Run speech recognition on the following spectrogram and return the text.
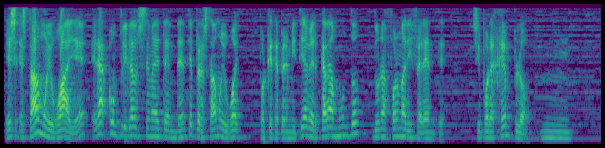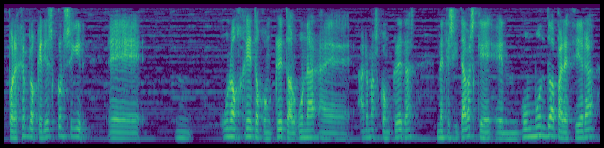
es, estaba muy guay, ¿eh? Era complicado el sistema de tendencia, pero estaba muy guay, porque te permitía ver cada mundo de una forma diferente. Si, por ejemplo, mm, por ejemplo, querías conseguir eh, mm, un objeto concreto, algunas eh, armas concretas, necesitabas que en un mundo apareciera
